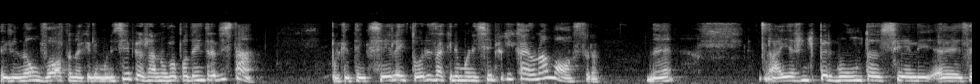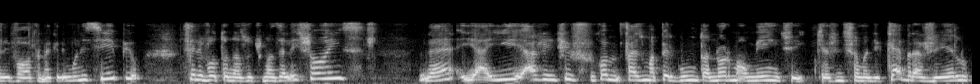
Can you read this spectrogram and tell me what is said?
ele não vota naquele município, eu já não vou poder entrevistar. Porque tem que ser eleitores daquele município que caiu na amostra, né? Aí a gente pergunta se ele, eh, se ele vota naquele município, se ele votou nas últimas eleições, né? E aí a gente faz uma pergunta normalmente que a gente chama de quebra-gelo,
